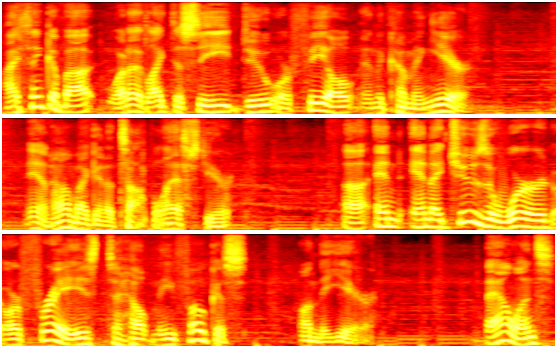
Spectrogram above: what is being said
I think about what I'd like to see, do, or feel in the coming year. Man, how am I going to top last year? Uh, and, and I choose a word or phrase to help me focus on the year. Balance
